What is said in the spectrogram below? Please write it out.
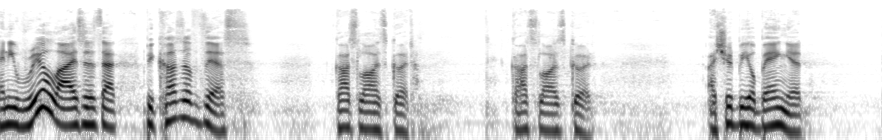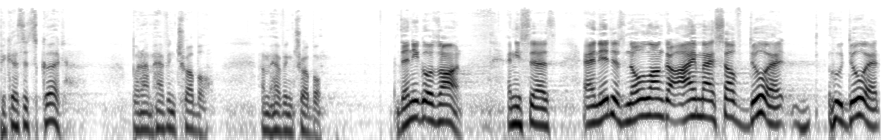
And he realizes that because of this, God's law is good. God's law is good. I should be obeying it because it's good, but I'm having trouble. I'm having trouble. Then he goes on and he says, and it is no longer I myself do it, who do it,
